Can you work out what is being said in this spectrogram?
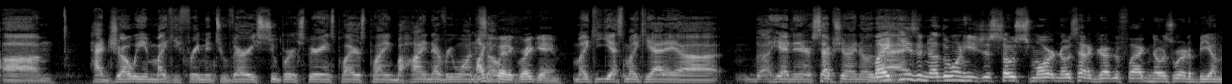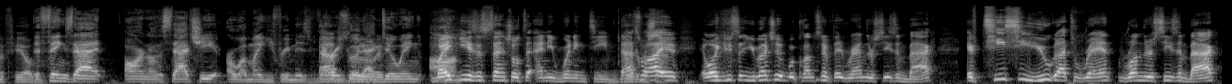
Um, had Joey and Mikey Freeman, two very super experienced players, playing behind everyone. Mike so played a great game. Mikey, yes, Mikey had a uh, he had an interception. I know Mikey that. is another one. He's just so smart, knows how to grab the flag, knows where to be on the field. the things that aren't on the stat sheet are what Mikey Freeman is very good at doing. Um, Mikey is essential to any winning team. That's 100%. why, like you said, you mentioned with Clemson, if they ran their season back, if TCU got to ran, run their season back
